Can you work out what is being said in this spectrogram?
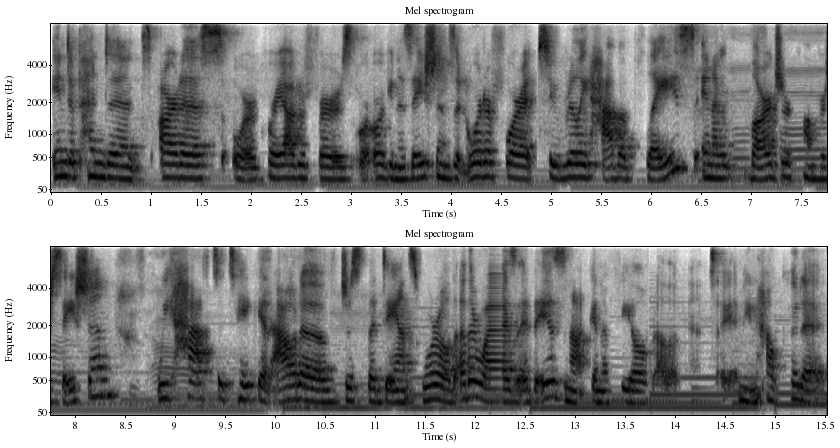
independent artists or choreographers or organizations in order for it to really have a place in a larger conversation we have to take it out of just the dance world. Otherwise it is not going to feel relevant. I mean how could it?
